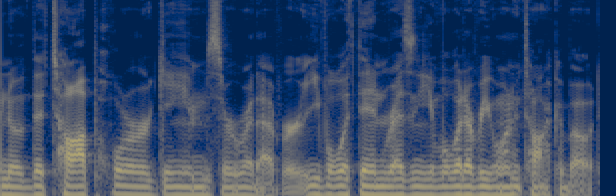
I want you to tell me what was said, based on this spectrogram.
you know the top horror games or whatever, Evil Within, Resident Evil, whatever you want to talk about.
